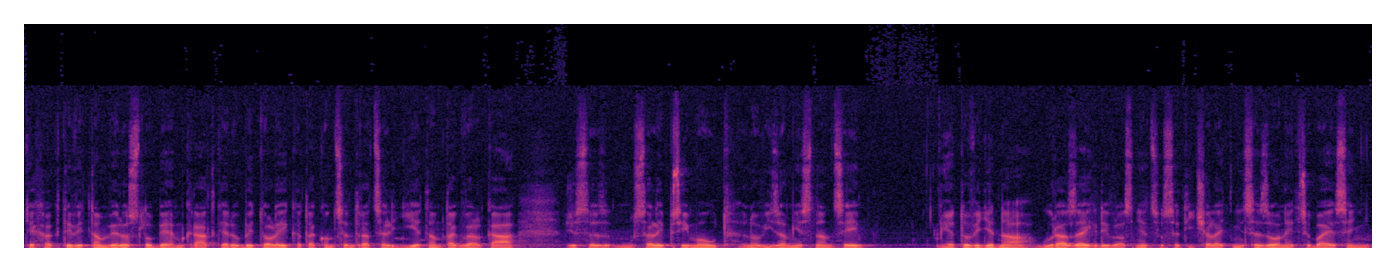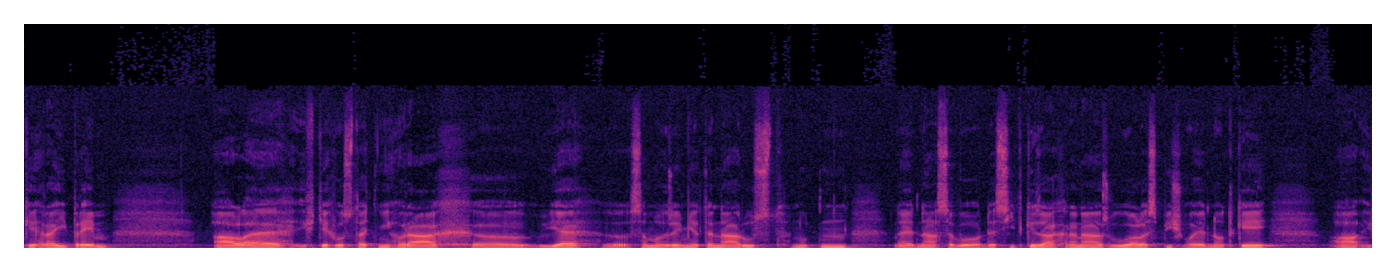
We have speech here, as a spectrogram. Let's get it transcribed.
těch aktivit tam vyrostlo během krátké doby tolik a ta koncentrace lidí je tam tak velká, že se museli přijmout noví zaměstnanci. Je to vidět na úrazech, kdy vlastně co se týče letní sezóny, třeba jeseníky hrají prim, ale i v těch ostatních horách eh, je eh, samozřejmě ten nárůst nutný. Nejedná se o desítky záchranářů, ale spíš o jednotky a i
